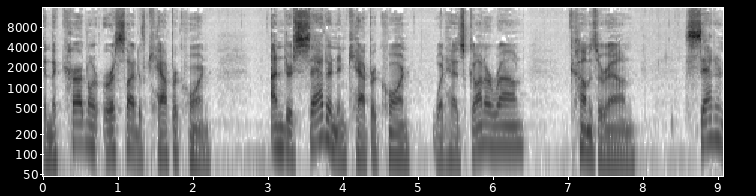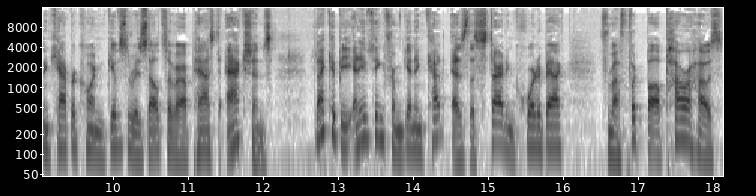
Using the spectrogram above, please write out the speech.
in the cardinal earth side of Capricorn. Under Saturn in Capricorn, what has gone around comes around. Saturn in Capricorn gives the results of our past actions. That could be anything from getting cut as the starting quarterback from a football powerhouse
